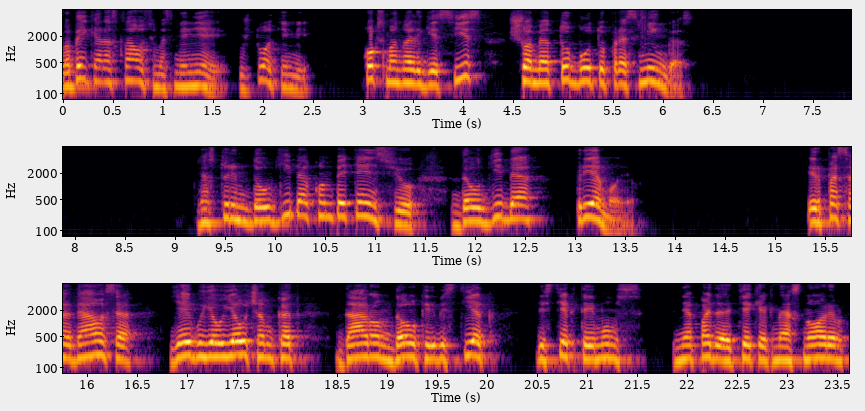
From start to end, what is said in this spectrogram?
Labai geras klausimas, mėlyjei, užduokime. Koks mano elgesys šiuo metu būtų prasmingas? Mes turim daugybę kompetencijų, daugybę priemonių. Ir pats svarbiausia, jeigu jau jaučiam, kad darom daug ir vis tiek, vis tiek tai mums nepadeda tiek, kiek mes norim,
